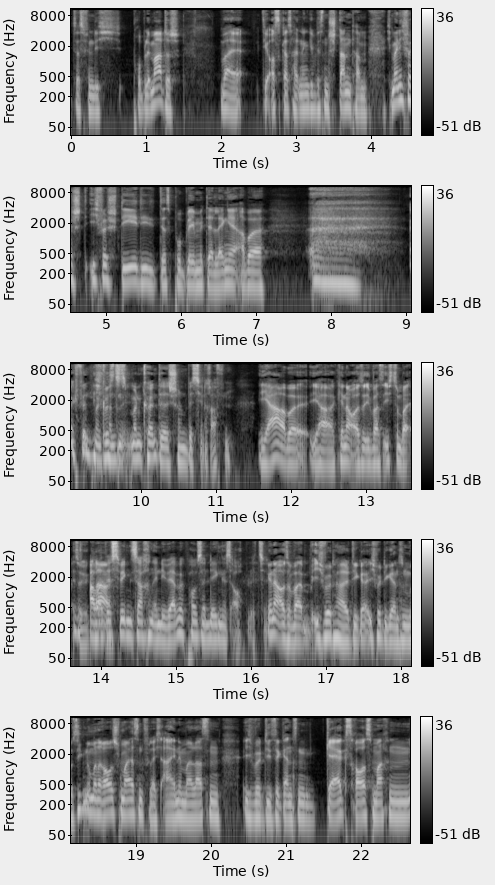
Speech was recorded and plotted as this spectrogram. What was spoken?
das finde ich problematisch, weil die Oscars halt einen gewissen Stand haben. Ich meine, ich, verste, ich verstehe das Problem mit der Länge, aber Ich finde, man, Ich man könnte es schon ein bisschen raffen. ja, aber ja, genau. Also was ich zum Beispiel, also Aber deswegen Sachen in die Werbepause legen ist auch Blödsinn. Genau, also weil ich würde halt die, ich würde die ganzen Musiknummern rausschmeißen, vielleicht eine mal lassen. Ich würde diese ganzen Gags rausmachen,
